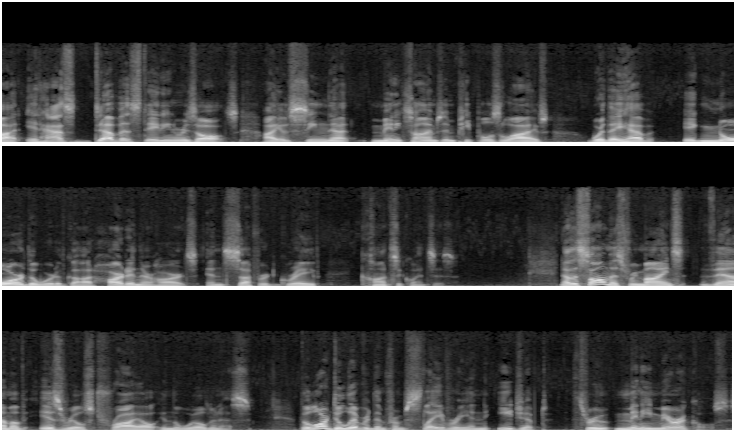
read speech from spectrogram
But it has devastating results. I have seen that many times in people's lives where they have ignored the word of God, hardened their hearts, and suffered grave consequences. Now, the psalmist reminds them of Israel's trial in the wilderness. The Lord delivered them from slavery in Egypt through many miracles.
